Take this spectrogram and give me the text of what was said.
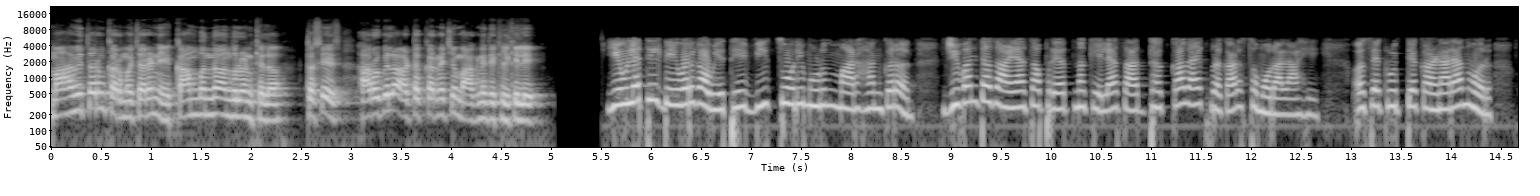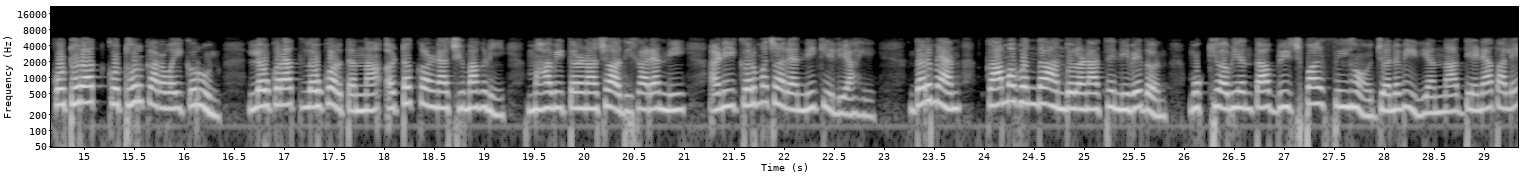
महावितरण कर्मचाऱ्यांनी काम बंद आंदोलन केलं. तसेच आरोपीला अटक करण्याची मागणी देखील केली. येवल्यातील देवरगाव येथे वीज चोरी म्हणून मारहाण करत जिवंत जाळण्याचा प्रयत्न केल्याचा धक्कादायक प्रकार समोर आला आहे. असे कृत्य करणाऱ्यांवर कठोरात कठोर कारवाई करून लवकरात लवकर त्यांना अटक करण्याची मागणी महावितरणाच्या अधिकाऱ्यांनी आणि कर्मचाऱ्यांनी केली आहे. दरम्यान कामबंद आंदोलनाचे निवेदन मुख्य अभियंता ब्रिजपाल सिंह जनवीर यांना देण्यात आले.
